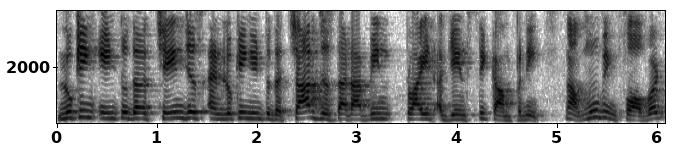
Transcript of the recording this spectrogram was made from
looking into the changes and looking into the charges that have been applied against the company. Now moving forward,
